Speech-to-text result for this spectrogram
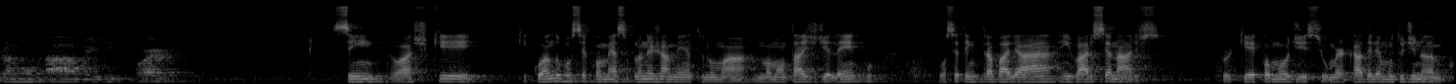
para montar uma equipe forte? Sim, eu acho que, que quando você começa o planejamento numa, numa montagem de elenco, você tem que trabalhar em vários cenários, porque, como eu disse, o mercado ele é muito dinâmico.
